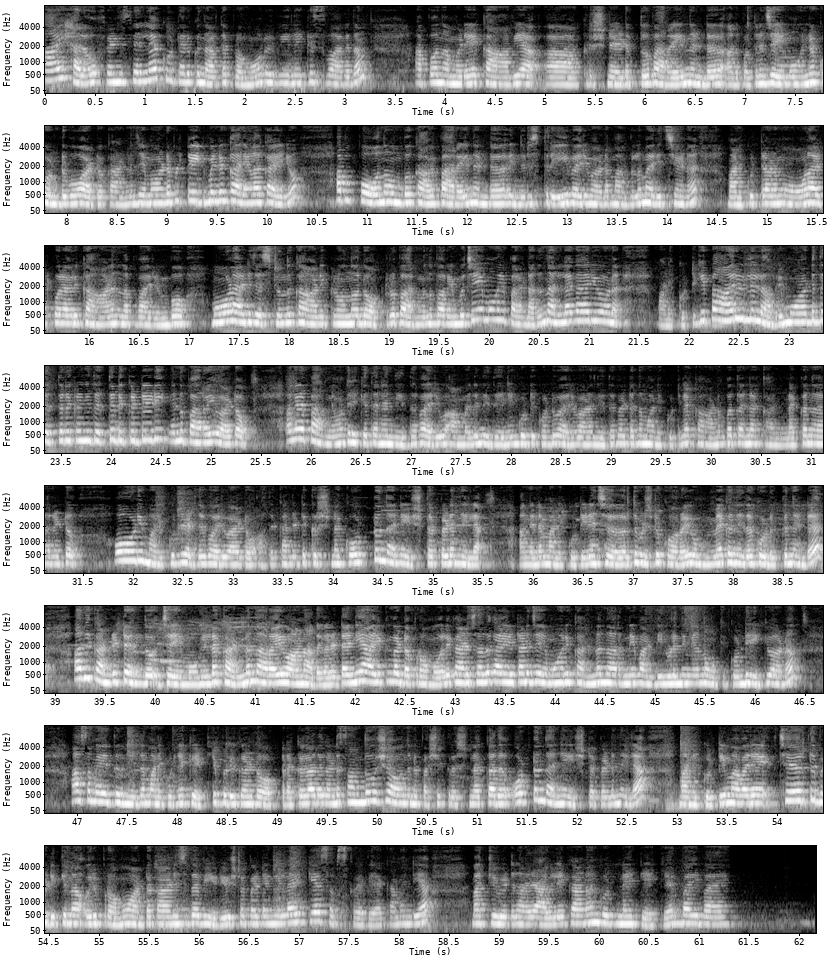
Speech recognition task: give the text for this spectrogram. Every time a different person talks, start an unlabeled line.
Hi hello friends എല്ലാ കൂട്ടുകാർക്കും നേരത്തെ പ്രൊമോ റിവ്യൂയിലേക്ക് സ്വാഗതം. അപ്പോൾ നമ്മുടെ കാവ്യ കൃഷ്ണയെടുത്ത് പറയുന്നുണ്ട്. അതുപോലെ തന്നെ ജയമോഹനെ കൊണ്ടുപോകാട്ടോ കാരണം ജയമോഹന്റെ ട്രീറ്റ്മെന്റും കാര്യങ്ങളൊക്കെ കഴിഞ്ഞു. അപ്പോൾ പോകുന്ന മുമ്പ് കാവ്യ പറയുന്നുണ്ട് ഇന്നൊരു സ്ത്രീ വരും അവിടെ മകൾ മരിച്ചാണ്. മണിക്കുട്ടിയാണ് മോളായിട്ട് പോലെ അവർ കാണുന്നത്. അപ്പോൾ വരുമ്പോൾ മോളായിട്ട് ജസ്റ്റ് ഒന്ന് കാണിക്കണമെന്ന് ഡോക്ടർ പറഞ്ഞെന്ന് പറയുമ്പോൾ ജയമോഹന് പറയണ്ട അത് നല്ല കാര്യമാണ്. മണിക്കുട്ടിക്ക് ഇപ്പോൾ ആരുമില്ലല്ലോ. അവർ മോളായിട്ട് ദത്തെടുക്കണമെങ്കിൽ ദത്തെടുക്കട്ടേടി എന്ന് പറയുക കേട്ടോ അങ്ങനെ പറഞ്ഞുകൊണ്ടിരിക്കെ തന്നെ നിധ വരൂ അമ്മൽ നിധേനെയും കൂട്ടിക്കൊണ്ട് വരുവാണ്. നിധ പെട്ടെന്ന് മണിക്കുട്ടിനെ കാണുമ്പോൾ തന്നെ കണ്ണൊക്കെ നിറഞ്ഞിട്ട് ഓടി മണിക്കുട്ടിയുടെ അടുത്തേക്ക് വരുവാട്ടോ അത് കണ്ടിട്ട് കൃഷ്ണക്ക് ഒട്ടും തന്നെ ഇഷ്ടപ്പെടുന്നില്ല. അങ്ങനെ മണിക്കുട്ടീനെ ചേർത്ത് പിടിച്ചിട്ട് കുറേ ഉമ്മയൊക്കെ നിത കൊടുക്കുന്നുണ്ട്. അത് കണ്ടിട്ട് എന്തോ ജയമോഹനിയുടെ കണ്ണ് നിറയുവാണ്. അത് കണ്ടിട്ട് തന്നെ ആയിരിക്കും കേട്ടോ പ്രൊമോയിൽ കാണിച്ചത്. കഴിഞ്ഞിട്ടാണ് ജയമോഹന് കണ്ണ് നിറഞ്ഞ് വണ്ടിയിനുള്ളിൽ നിന്ന് ഇങ്ങനെ നോക്കിക്കൊണ്ടിരിക്കുവാണ്. ആ സമയത്ത് നീത മണിക്കൂറിനെ കെട്ടിപ്പിടിക്കുന്ന ഡോക്ടറൊക്കെ അത് കണ്ട് സന്തോഷമാവുന്നുണ്ട്. പക്ഷെ കൃഷ്ണക്ക് അത് ഒട്ടും തന്നെ ഇഷ്ടപ്പെടുന്നില്ല. മണിക്കുട്ടിയും അവരെ ചേർത്ത് പിടിക്കുന്ന ഒരു പ്രൊമോ ആണ് ട്ടോ കാണിച്ചത്. വീഡിയോ ഇഷ്ടപ്പെട്ടെങ്കിൽ ലൈക്ക് ചെയ്യുക സബ്സ്ക്രൈബ് ചെയ്യുക കമന്റ് ചെയ്യുക. മറ്റു വീട്ടിൽ നാളെ രാവിലെ കാണാം. Good night take care bye bye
